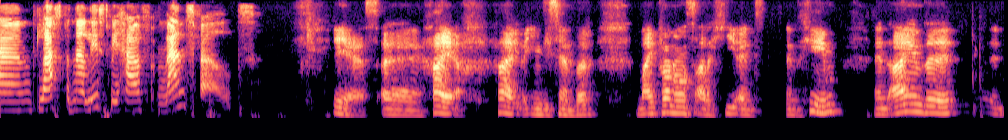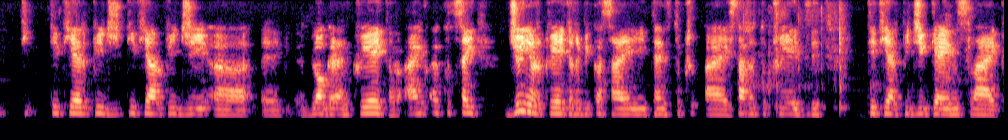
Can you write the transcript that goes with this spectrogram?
And last but not least, we have Mansfeld. Yes. Uh, hi, hi. In December, my pronouns are he and and him, and I am the uh, TTRPG, TTRPG uh, uh, blogger and creator. I, I, could say junior creator because I tend to I started to create the TTRPG games like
